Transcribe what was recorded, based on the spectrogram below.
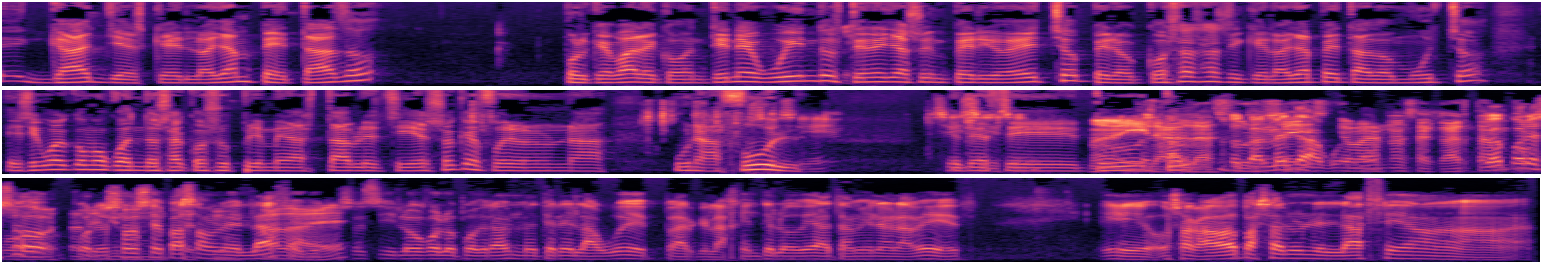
eh, gadgets que lo hayan petado, porque vale, con, tiene Windows, tiene ya su imperio hecho, pero cosas así que lo haya petado mucho, es igual como cuando sacó sus primeras tablets y eso, que fueron una, una full. Sí, sí, es sí, sí. decir, tú- No, tú- Totalmente de acuerdo. van a sacar Yo por eso, por eso teniendo os he pasado un enlace, que ¿eh? no sé si luego lo podrás meter en la web para que la gente lo vea también a la vez. Eh, os acabo de pasar un enlace a,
